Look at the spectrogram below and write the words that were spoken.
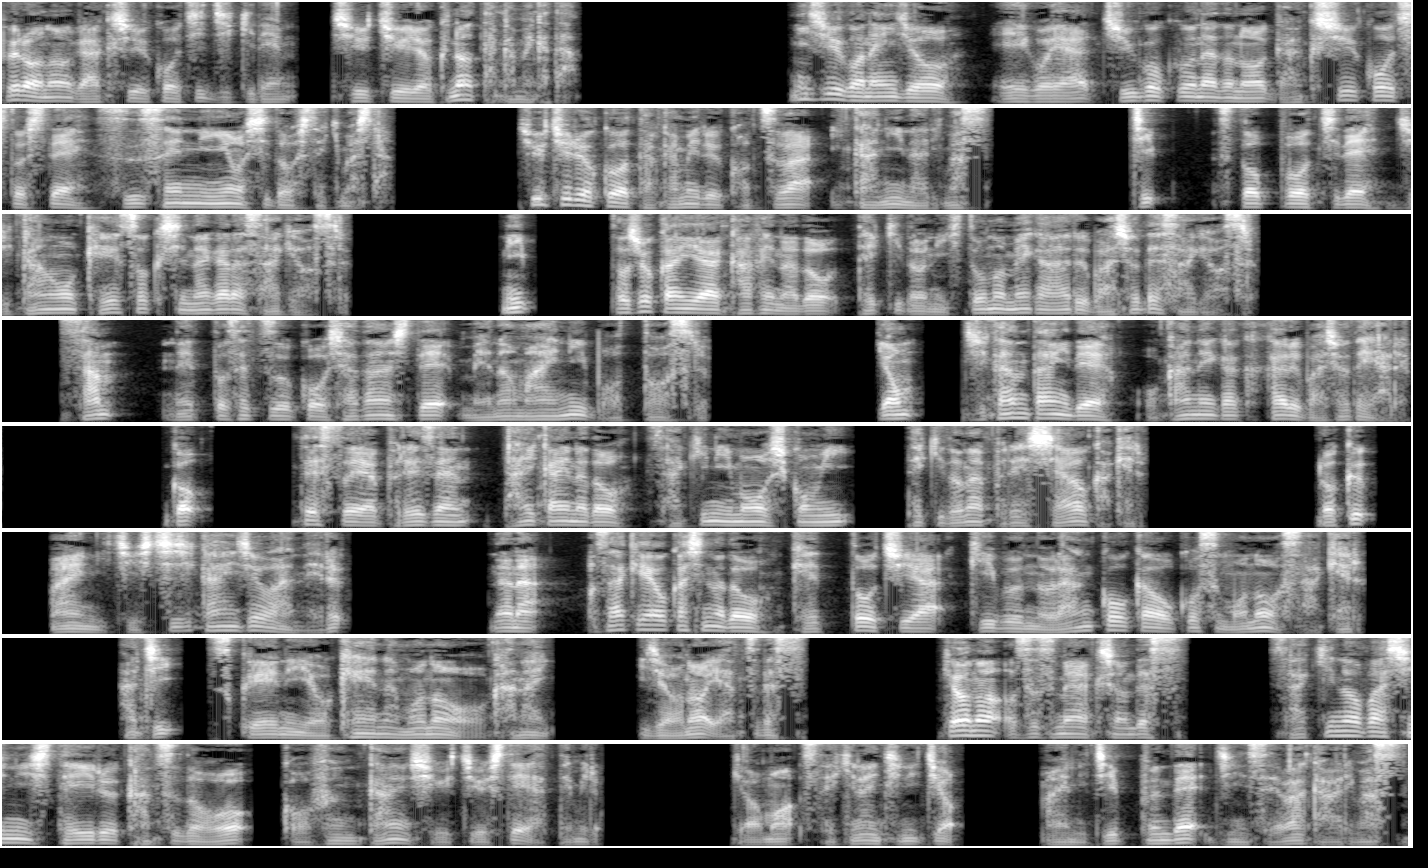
プロの学習コーチ直伝、集中力の高め方。25年以上、英語や中国語などの学習コーチとして数千人を指導してきました。集中力を高めるコツは以下になります？1、ストップウォッチで時間を計測しながら作業する。2、図書館やカフェなど適度に人の目がある場所で作業する。3、ネット接続を遮断して目の前に没頭する。4、時間単位でお金がかかる場所でやる。5、テストやプレゼン、大会など先に申し込み、適度なプレッシャーをかける。6、毎日7時間以上は寝る。7、お酒やお菓子など血糖値や気分の乱高下を起こすものを避ける。8、机に余計なものを置かない。以上の8つです。今日のおすすめアクションです。先延ばしにしている活動を5分間集中してやってみる。今日も素敵な一日を。毎日1分で人生は変わります。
